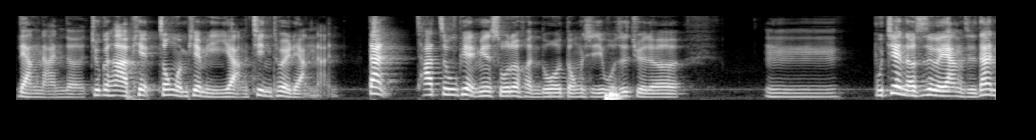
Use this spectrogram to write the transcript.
两难的，就跟他的片中文片名一样，进退两难。但他这部片里面说的很多东西，我是觉得，嗯，不见得是这个样子。但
